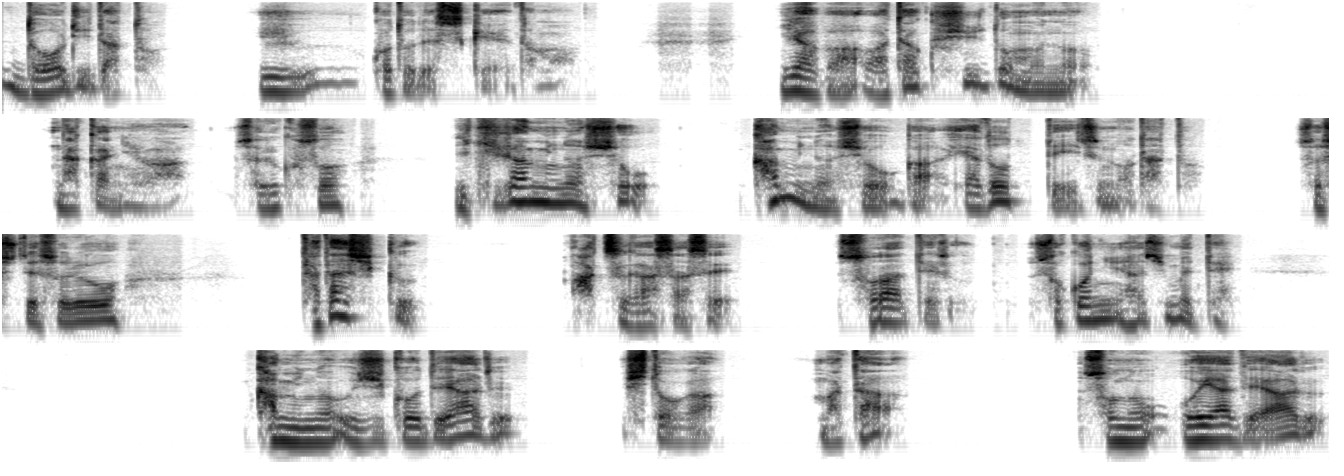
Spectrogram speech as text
道理だということですけれども。いわば私どもの中にはそれこそ生き神の章神の章が宿っているのだと。そしてそれを正しく発芽させ育てる。そこに初めて神の氏子である人がまたその親である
